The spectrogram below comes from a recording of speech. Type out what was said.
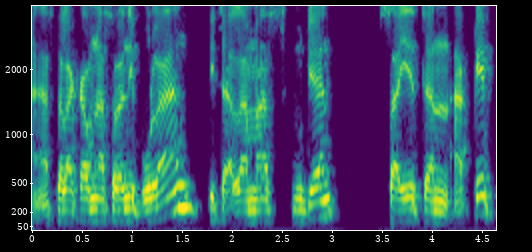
Nah, setelah kaum Nasrani pulang, tidak lama kemudian Sayyid dan Akib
